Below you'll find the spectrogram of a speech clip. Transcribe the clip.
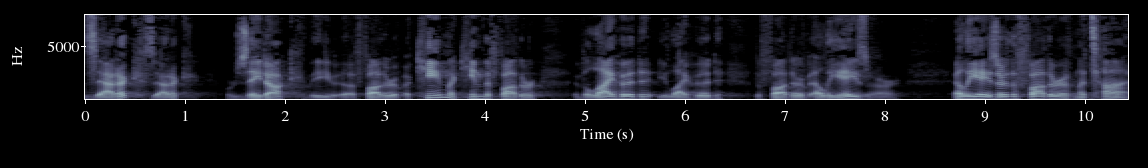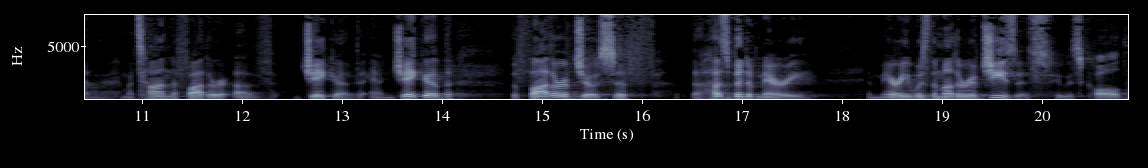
Zadok, Zadok or Zadok the uh, father of Akim, Akim, the father of Elihud, Elihud the father of Eleazar, Eleazar the father of Matan, Matan the father of Jacob, and Jacob the father of Joseph, the husband of Mary, and Mary was the mother of Jesus, who is called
